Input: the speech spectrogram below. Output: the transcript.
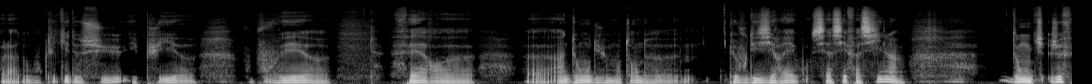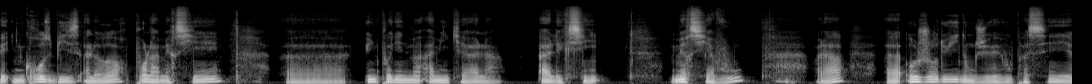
Voilà, donc vous cliquez dessus et puis euh, vous pouvez euh, faire euh, un don du montant de, que vous désirez. C'est assez facile. Donc je fais une grosse bise alors pour la remercier. une poignée de main amicale à Alexis. Merci à vous. Voilà. Aujourd'hui, donc, je vais vous passer,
